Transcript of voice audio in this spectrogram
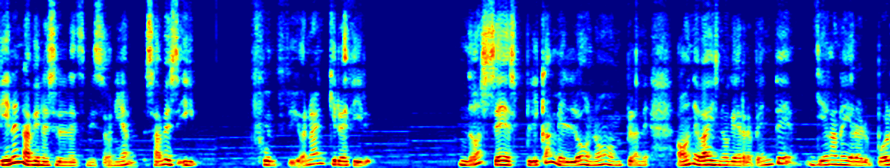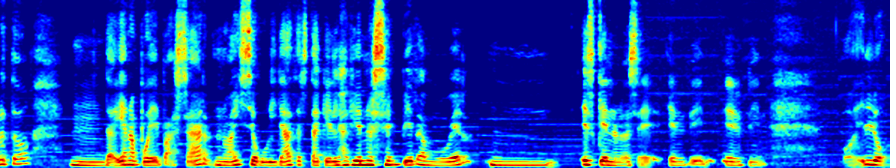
¿tienen aviones en el Smithsonian? ¿Sabes? Y funcionan, quiero decir, no sé, explícamelo, ¿no? En plan de, ¿a dónde vais? ¿No? Que de repente llegan ahí al aeropuerto, mmm, puede pasar, no hay seguridad hasta que el avión no se empieza a mover. Mm, es que no lo sé, en fin, en fin. Lo,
